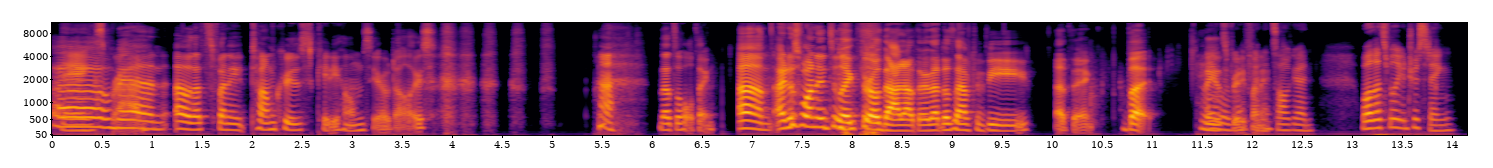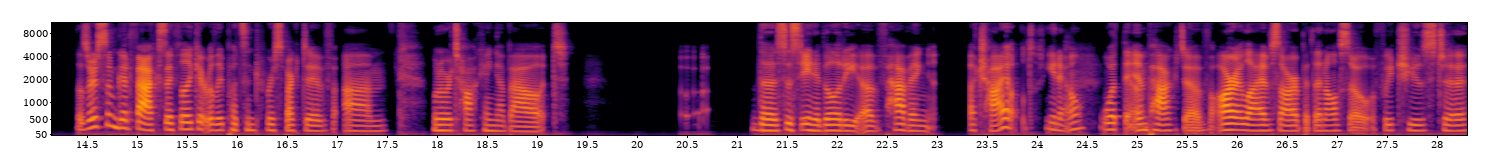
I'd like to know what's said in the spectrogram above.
Thanks, oh Brad. man. Oh, that's funny. Tom Cruise, Katie Holmes, zero dollars. Huh. That's a whole thing. Um, I just wanted to like throw that out there. That doesn't have to be a thing, but I think Hey, it's pretty funny. It's all good. Well, that's really interesting. Those are some good facts. I feel like it really puts into perspective um, when we're talking about uh, the sustainability of having a child, you know, what the Yeah. impact of our lives are, but then also if we choose to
